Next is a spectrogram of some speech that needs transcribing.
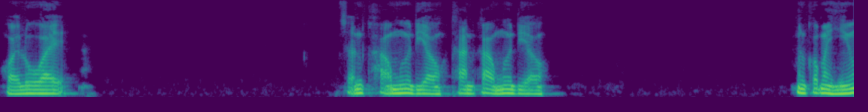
ค อยรู้ไว้ ฉันข้าวมือเดียว ทานข้าวมือเดียว มันก็ไม่หิว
